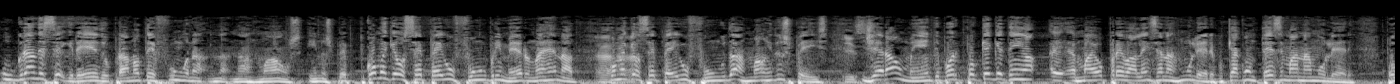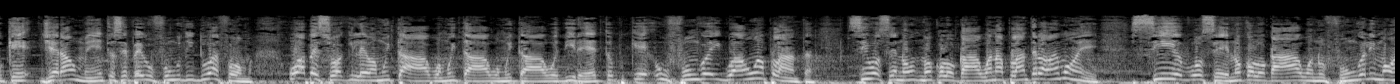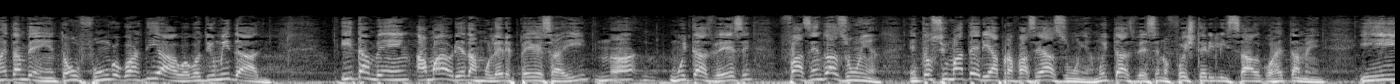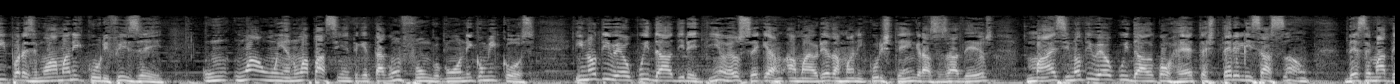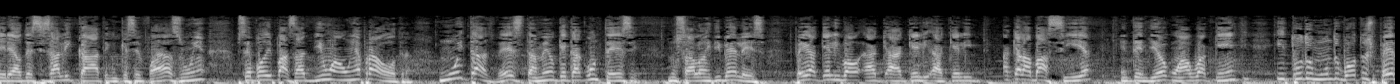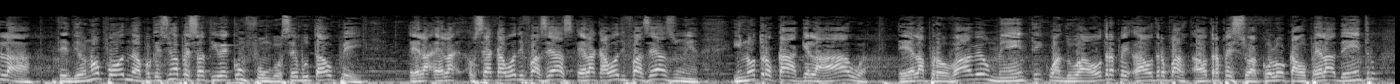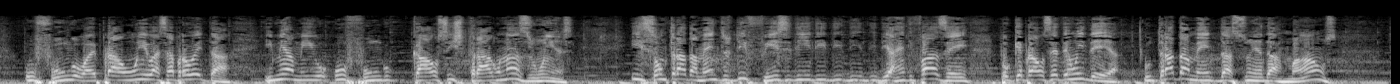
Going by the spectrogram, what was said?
o, o, grande segredo para não ter fungo na, na, nas mãos e nos pés. Como é que você pega o fungo primeiro, não é, Renato? Aham. Como é que você pega o fungo das mãos e dos pés? Isso. Geralmente, por, por que, que tem a, a maior prevalência nas mulheres? Porque acontece mais nas mulheres. Porque geralmente você pega o fungo de duas formas. Ou a pessoa que leva muita água, muita água, muita água direto, porque o fungo é igual a uma planta. Se você não, não colocar água na planta, ela vai morrer. Se você não colocar água no fungo, ele morre também. Então o fungo gosta de água, gosta de umidade. E também a maioria das mulheres pega isso aí, na, muitas vezes, fazendo as unhas. Então, se o material para fazer as unhas, muitas vezes, não foi esterilizado corretamente, e, por exemplo, uma manicure fizer um, uma unha numa paciente que está com fungo, com onicomicose, e não tiver o cuidado direitinho, eu sei que a, a, maioria das manicures tem, graças a Deus, mas se não tiver o cuidado correto, a esterilização desse material, desses alicates com que você faz as unhas, você pode passar de uma unha para outra. Muitas vezes também o que, que acontece nos salões de beleza? Pega aquele, aquele, aquele, aquela bacia entendeu? Com água quente e todo mundo bota os pés lá, entendeu? Não pode não, porque se uma pessoa tiver com fungo, você botar o pé, ela, ela, você acabou de fazer as, ela acabou de fazer as unhas e não trocar aquela água, ela provavelmente quando a outra, a outra, a outra pessoa colocar o pé lá dentro, o fungo vai para a unha e vai se aproveitar. E meu amigo, o fungo causa estrago nas unhas. E são tratamentos difíceis de, de, de, de, de a gente fazer. Porque, para você ter uma ideia, o tratamento das unhas das mãos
